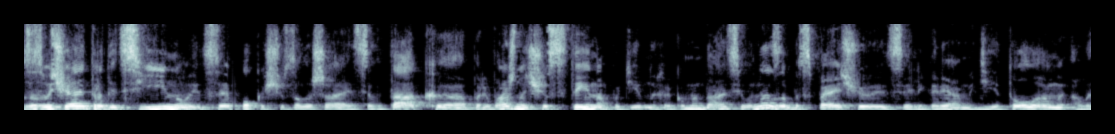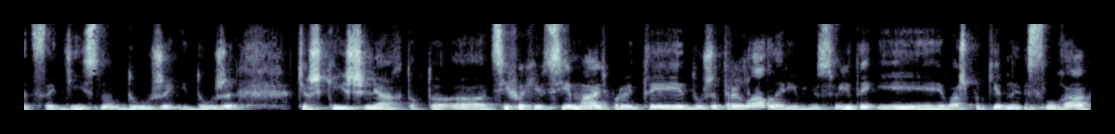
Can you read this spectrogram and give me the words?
Зазвичай традиційно, і це поки що залишається так, е, переважна частина подібних рекомендацій вона забезпечується лікарями, дієтологами, але це дійсно дуже і дуже тяжкий шлях. Тобто е, ці фахівці мають пройти дуже тривалий рівень освіти, і ваш покірний слуга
